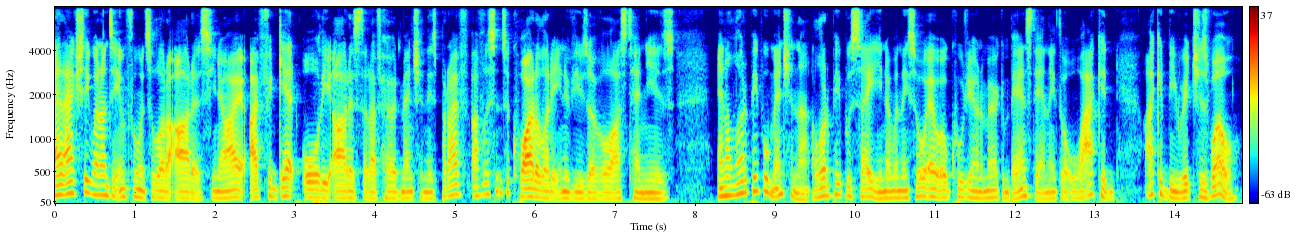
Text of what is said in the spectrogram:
it actually went on to influence a lot of artists. You know, I, I forget all the artists that I've heard mention this, but I've I've listened to quite a lot of interviews over the last ten years. And a lot of people mention that. A lot of people say, you know, when they saw LL Cool J on American Bandstand, they thought, well, I could, I could be rich as well,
